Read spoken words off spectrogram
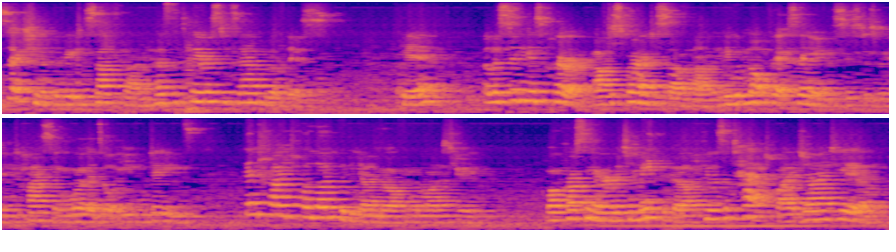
section of the Vita Samthann has the clearest example of this. Here, a lascivious cleric, after swearing to Samthann that he would not vex any of his sisters with enticing words or evil deeds, then tried to elope with the young girl from the monastery. While crossing a river to meet the girl, he was attacked by a giant eel,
